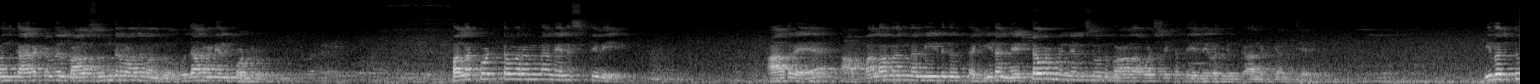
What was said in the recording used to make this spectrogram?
ಒಂದು ಕಾರ್ಯಕ್ರಮದಲ್ಲಿ ಭಾಳ ಸುಂದರವಾದ ಒಂದು ಉದಾಹರಣೆಯನ್ನು ಕೊಟ್ಟರು ಫಲ ಕೊಟ್ಟವರನ್ನು ನೆನೆಸ್ತೀವಿ. ಆದರೆ ಆ ಫಲವನ್ನು ನೀಡಿದಂಥ ಗಿಡ ನೆಟ್ಟವರನ್ನು ನೆನೆಸೋದು ಬಹಳ ಅವಶ್ಯಕತೆ ಇದೆ ಇವತ್ತಿನ ಕಾಲಕ್ಕೆ ಅಂಥೇಳಿ ಇವತ್ತು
